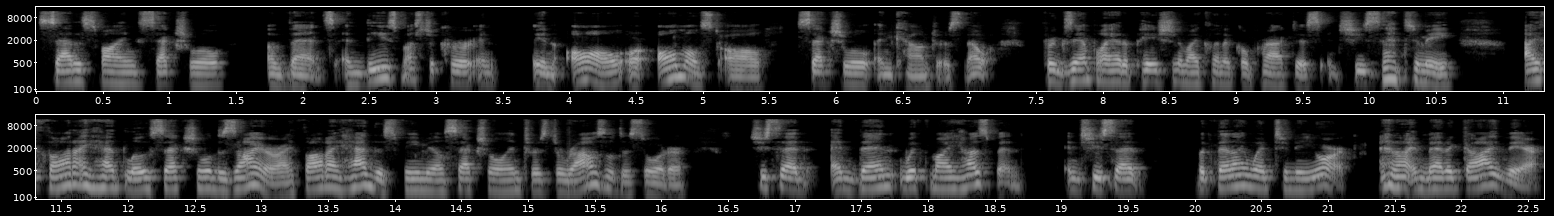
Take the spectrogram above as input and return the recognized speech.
satisfying sexual events. And these must occur in, in all or almost all sexual encounters. Now, for example, I had a patient in my clinical practice, and she said to me, I thought I had low sexual desire. I thought I had this female sexual interest arousal disorder. She said, and then with my husband. And she said, but then I went to New York and I met a guy there.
